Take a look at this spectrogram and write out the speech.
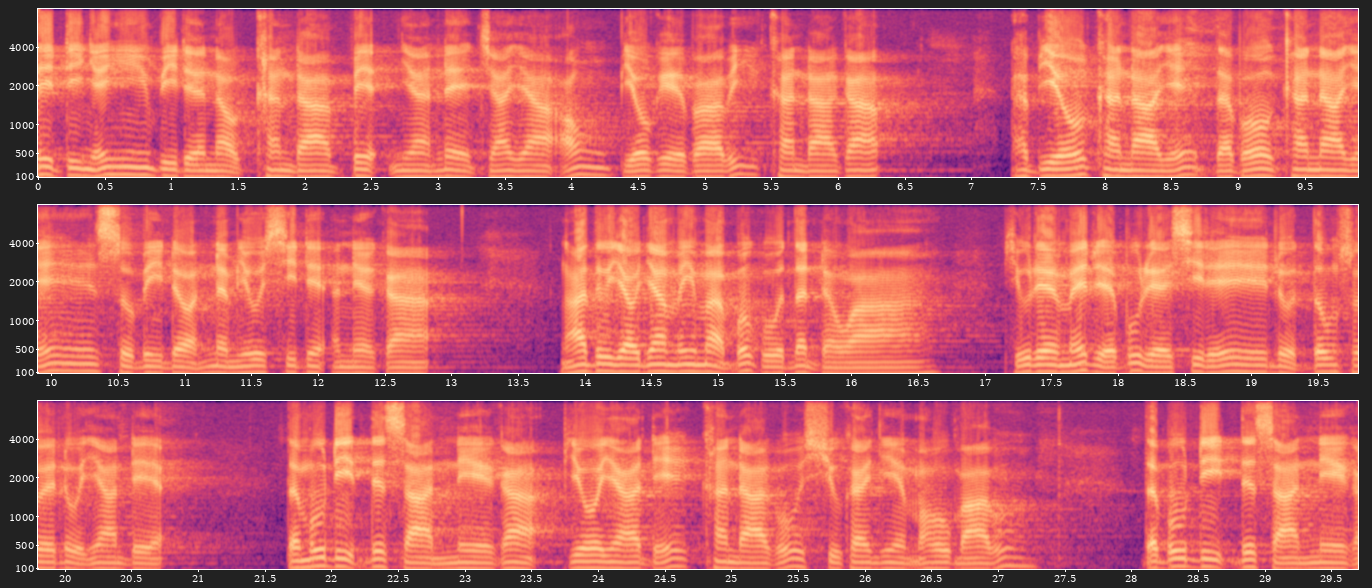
လေးတည်ငြိမ်ပြီးတဲ့နောက်ခန္ဓာပစ်ဉာဏ်လှဲ့ကြရအောင်ပြောခဲ့ပါပြီခန္ဓာကအပြောခန္ဓာရဲ့သဘောခန္ဓာရဲ့ဆိုပြီးတော့နှစ်မျိုးရှိတဲ့အ ਨੇ ကငါသူယောက်ျားမိန်းမပုဂ္ဂိုလ်တ attva ဖြူတယ်မဲတယ်ပုတယ်ရှိတယ်လို့သုံးဆွဲလို့ရတဲ့သမုဒိသစ္စာနေကပြောရတဲ့ခန္ဓာကို ရှုခိုင်းခြင်းမဟုတ်ပါဘူးတပုဒ္ဓိသစ္စာနေက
